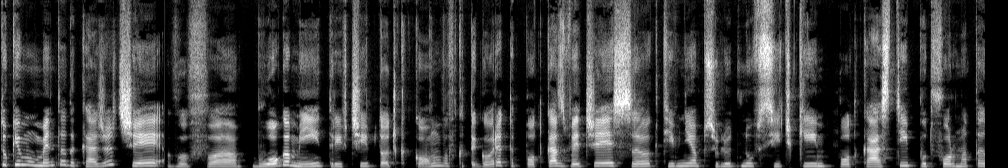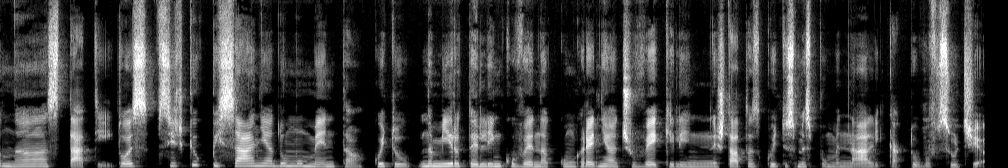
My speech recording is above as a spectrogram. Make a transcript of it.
тук е момента да кажа, че в а, блога ми, trifchip.com, в категорията подкаст подкаст вече са активни абсолютно всички подкасти под формата на статии. Тоест всички описания до момента, които намирате линкове на конкретния човек или нещата, които сме споменали, както в случая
